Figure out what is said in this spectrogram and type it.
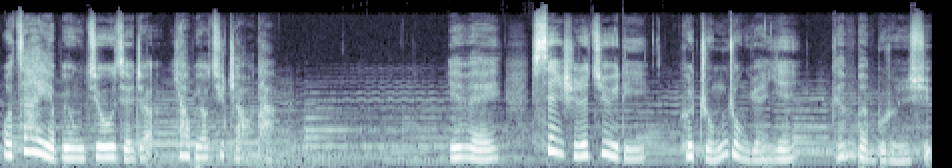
我再也不用纠结着要不要去找他，因为现实的距离和种种原因根本不允许，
